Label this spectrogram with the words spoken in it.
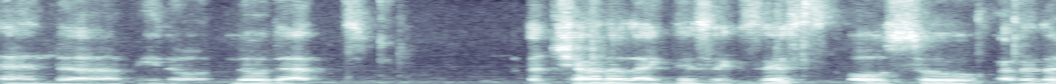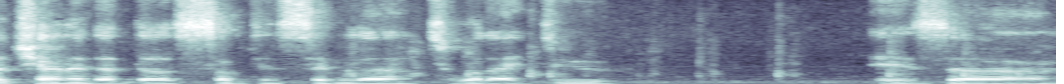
and uh, you know know that a channel like this exists also another channel that does something similar to what i do is uh,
